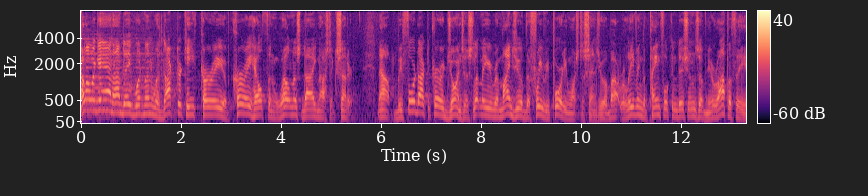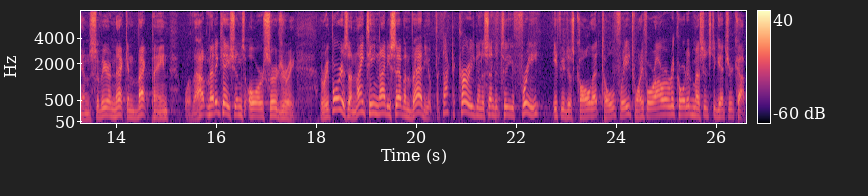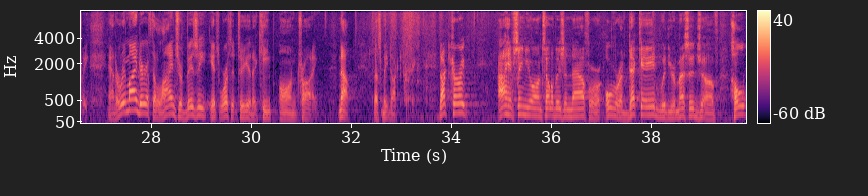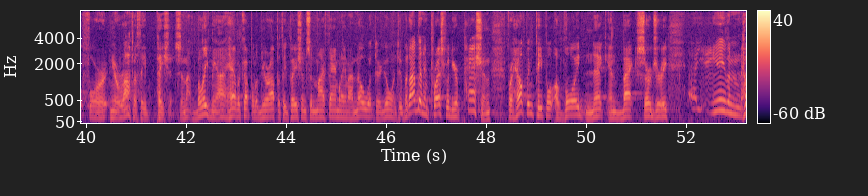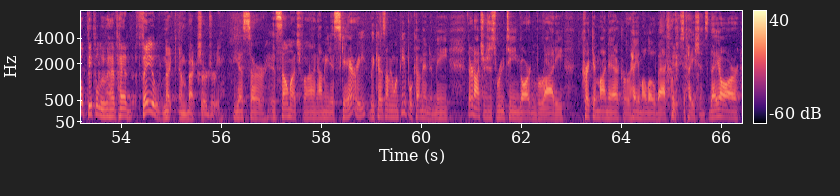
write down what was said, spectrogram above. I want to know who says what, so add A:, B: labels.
A: Hello again, I'm Dave Woodman with Dr. Keith Curry of Curry Health and Wellness Diagnostic Center. Now, before Dr. Curry joins us, let me remind you of the free report he wants to send you about relieving the painful conditions of neuropathy and severe neck and back pain without medications or surgery. The report is a 1997 value, but Dr. Curry is going to send it to you free if you just call that toll-free 24-hour recorded message to get your copy. And a reminder, if the lines are busy, it's worth it to you to keep on trying. Now, let's meet Dr. Curry. Dr. Curry, I have seen you on television now for over a decade with your message of hope for neuropathy patients. And believe me, I have a couple of neuropathy patients in my family and I know what they're going to. But I've been impressed with your passion for helping people avoid neck and back surgery. You even help people who have had failed neck and back surgery.
B: Yes, sir. It's so much fun. I mean, it's scary because, I mean, when people come into me, they're not your just routine garden variety crick in my neck or hey, my low back hurts patients. They are,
